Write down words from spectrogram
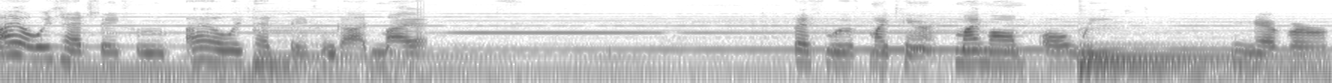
I always had faith in I always had faith in God. My especially with my parents. My mom always never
